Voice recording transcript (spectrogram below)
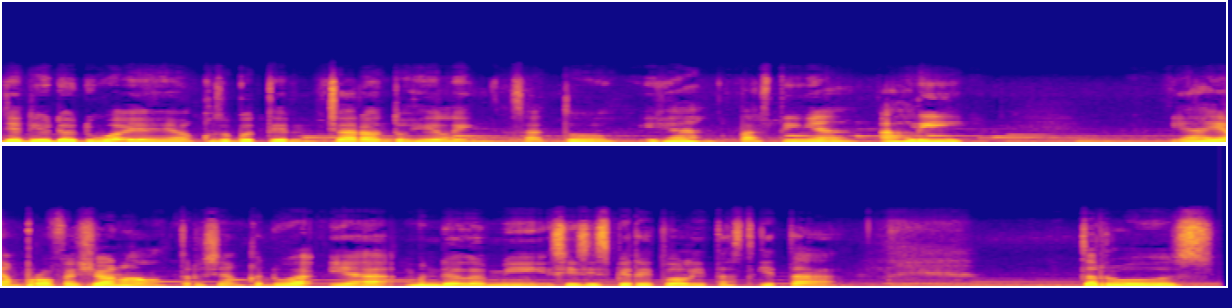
jadi udah dua ya yang aku sebutin cara untuk healing. Satu iya pastinya ahli ya yang profesional. Terus yang kedua ya mendalami sisi spiritualitas kita. Terus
